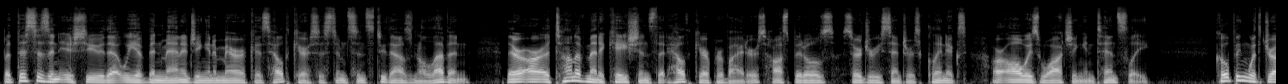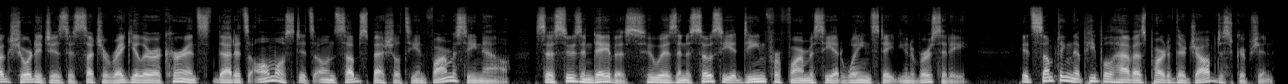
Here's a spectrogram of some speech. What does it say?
But this is an issue that we have been managing in America's healthcare system since 2011. There are a ton of medications that healthcare providers, hospitals, surgery centers, clinics are always watching intensely. Coping with drug shortages is such a regular occurrence that it's almost its own subspecialty in pharmacy now, says Susan Davis, who is an associate dean for pharmacy at Wayne State University. It's something that people have as part of their job description,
